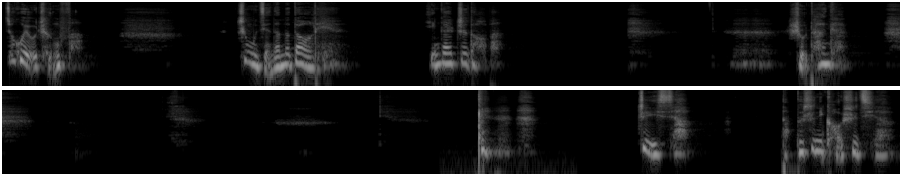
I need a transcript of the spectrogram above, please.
就会有惩罚，这么简单的道理，应该知道吧？手摊开。这一下打的是你考试前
